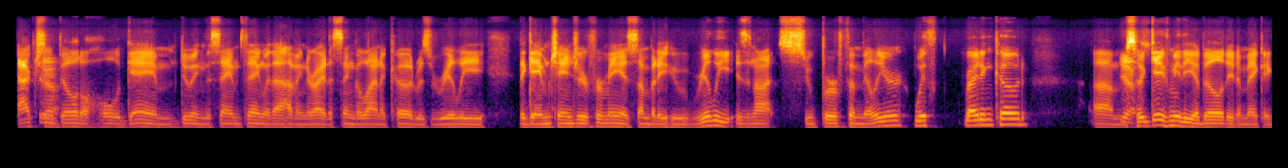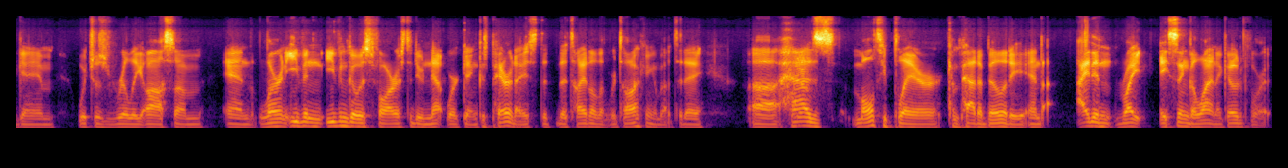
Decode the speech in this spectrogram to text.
actually yeah. build a whole game doing the same thing without having to write a single line of code was really the game changer for me as somebody who really is not super familiar with writing code. Um, yes. So it gave me the ability to make a game, which was really awesome, and learn even even go as far as to do networking because Paradise, the, the title that we're talking about today, uh, has multiplayer compatibility, and I didn't write a single line of code for it,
